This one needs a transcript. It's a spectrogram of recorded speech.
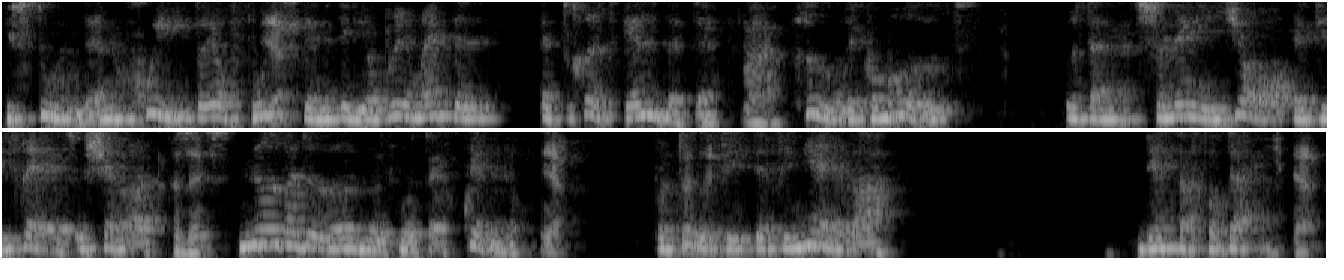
i stunden skiter jag fullständigt i. Jag bryr mig inte ett rött helvete Nej. hur det kommer ut. Utan så länge jag är tillfreds och känner att Precis. nu var du ödmjuk mot dig själv då. Ja. För du Precis. fick definiera detta för dig. Ja.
